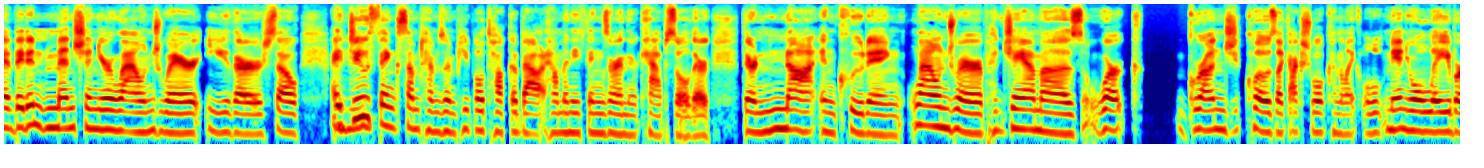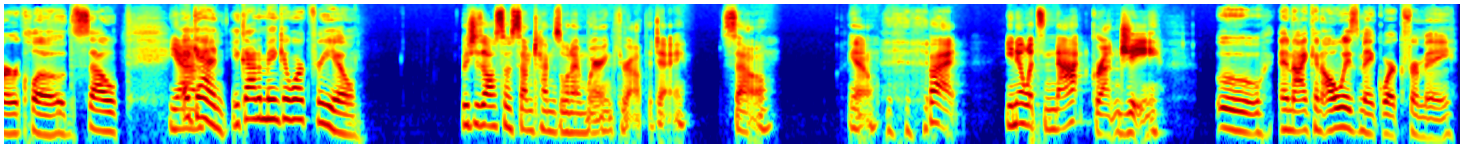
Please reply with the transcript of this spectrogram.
uh, they didn't mention your loungewear either. So I Mm-hmm. do think sometimes when people talk about how many things are in their capsule, they're they're not including loungewear, pajamas, work grunge clothes, like actual kind of like manual labor clothes. So Yeah. again, you got to make it work for you. which is also sometimes what I'm wearing throughout the day. So, you know, but you know what's not grungy? Ooh, and I can always make work for me.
